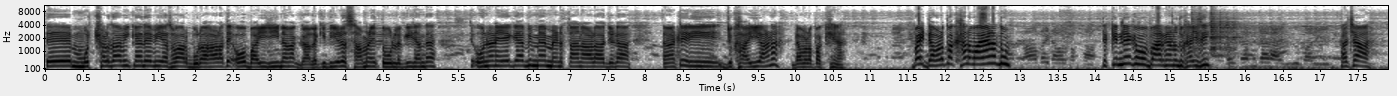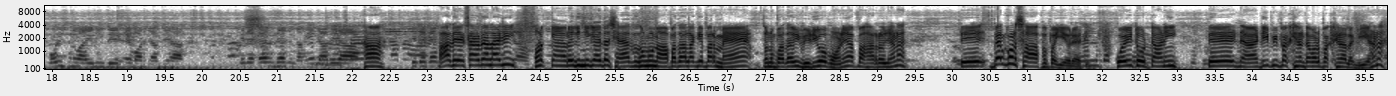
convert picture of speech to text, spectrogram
ਤੇ ਮੁੱਛਲ ਦਾ ਵੀ ਕਹਿੰਦੇ ਵੀ ਇਸ ਵਾਰ ਬੁਰਾ ਹਾਲ ਆ ਤੇ ਉਹ ਬਾਈ ਜੀ ਨਾਲ ਮੈਂ ਗੱਲ ਕੀਤੀ ਜਿਹੜੇ ਸਾਹਮਣੇ ਤੋਲ ਲੱਗੀ ਜਾਂਦਾ ਤੇ ਉਹਨਾਂ ਨੇ ਇਹ ਕਿਹਾ ਵੀ ਮੈਂ ਮਿੰਟਾਂ ਨਾਲ ਆ ਜਿਹੜਾ ਢੇਰੀ ਜੁਖਾਈ ਆ ਹਨਾ ਡਬਲ ਪੱਖੇ ਨਾਲ। ਬਾਈ ਡਬਲ ਪੱਖਾ ਲਵਾਇਆ ਨਾ ਤੂੰ? ਹਾਂ ਭਾਈ ਡਬਲ ਪੱਖਾ। ਤੇ ਕਿੰਨੇ ਕੁ ਵਪਾਰੀਆਂ ਨੂੰ ਦਿਖਾਈ ਸੀ? ਕੋਈ 3000 ਆਈ ਦੀ ਉਪਾਰੀ ਅੱਛਾ। ਕੋਈ ਸੁਣਵਾਈ ਨਹੀਂ ਦੇਖ ਕੇ ਵੜ ਜਾਂਦੇ ਆ। ਕਿਤੇ ਕਹਿੰਦੇ ਆ ਕਿ ਨਵੀਂ ਜਾਂਦੇ ਆ। ਹਾਂ। ਕਿਤੇ ਕਹਿੰਦੇ ਆਹ ਦੇਖ ਸਕਦੇ ਹੋ ਲੈ ਜੀ ਹੁਣ ਕੈਮਰੇ ਦੀ ਨਿਗਾਹ ਤਾਂ ਸ਼ਾਇਦ ਤੁਹਾਨੂੰ ਨਾ ਪਤਾ ਲੱਗੇ ਪਰ ਮੈਂ ਤੁਹਾਨੂੰ ਪਤਾ ਵੀ ਵੀਡੀਓ ਪਾਉਣੇ ਆ ਆਪਾਂ ਹਰ ਰੋਜ਼ ਹਨਾ? ਤੇ ਬਿਲਕੁਲ ਸਾਫ਼ ਪਈ ਹੈ ਵੈਰਾਈਟੀ ਕੋਈ ਟੋਟਾ ਨਹੀਂ ਤੇ ਡੀਪੀ ਪੱਖੇ ਨਾਲ ਡਬਲ ਪੱਖੇ ਨਾਲ ਲੱਗੀ ਹੈ ਹਨਾ?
